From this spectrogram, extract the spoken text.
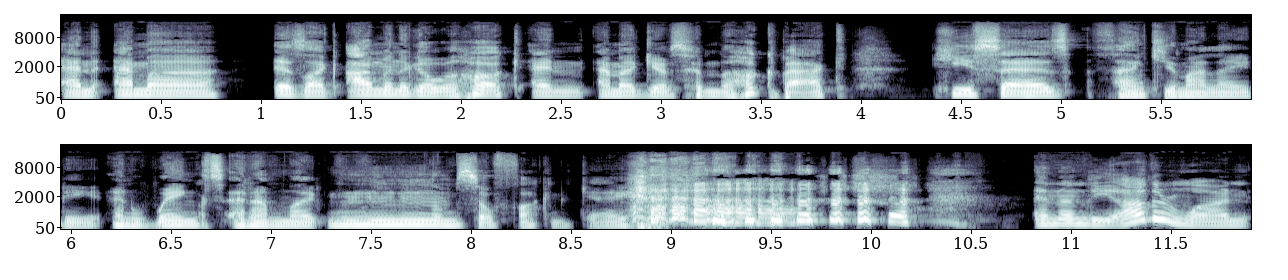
and Emma is like, I'm going to go with Hook, and Emma gives him the hook back. He says, Thank you, my lady, and winks. And I'm like, mm, I'm so fucking gay. And then the other one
